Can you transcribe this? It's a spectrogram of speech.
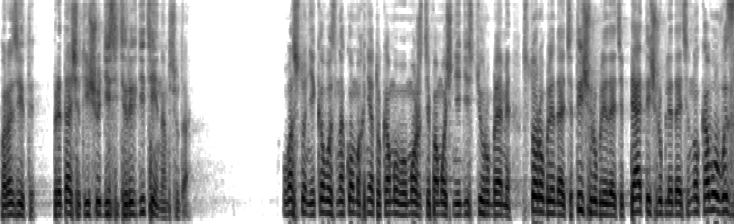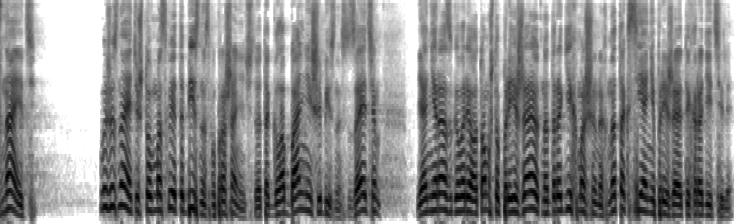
паразиты, притащат еще десятерых детей нам сюда – у вас что, никого знакомых нету, кому вы можете помочь не 10 рублями, 100 рублей дайте, 1000 рублей дайте, 5000 рублей дайте, но кого вы знаете? Вы же знаете, что в Москве это бизнес попрошайничество, это глобальнейший бизнес. За этим я не раз говорил о том, что приезжают на дорогих машинах, на такси они приезжают, их родители.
